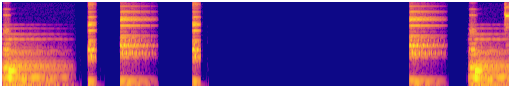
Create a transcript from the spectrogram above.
Thank mm -hmm. you. 书。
